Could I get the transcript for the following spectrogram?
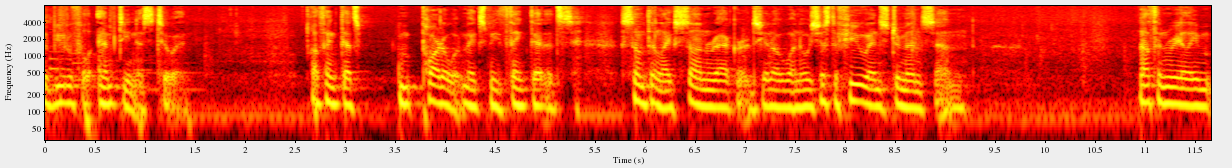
A beautiful emptiness to it. I think that's part of what makes me think that it's something like Sun Records, you know, when it was just a few instruments and nothing really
